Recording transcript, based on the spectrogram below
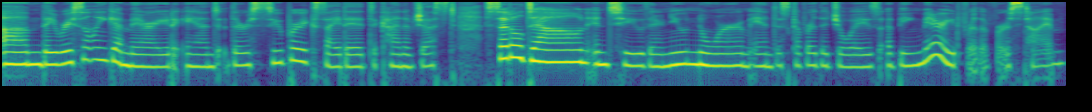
Um, they recently get married married and they're super excited to kind of just settle down into their new norm and discover the joys of being married for the first time.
